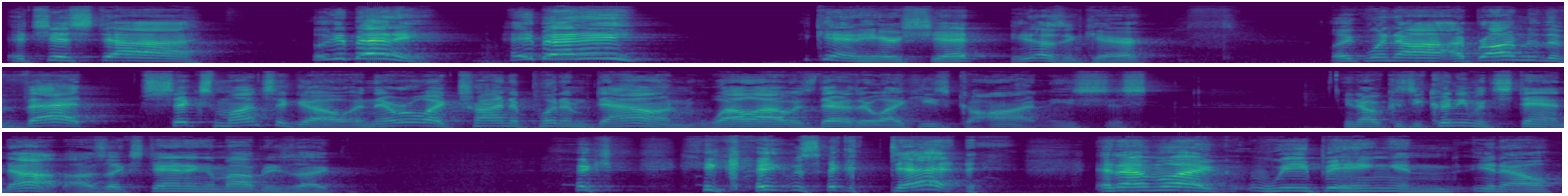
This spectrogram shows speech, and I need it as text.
It's just uh, look at Benny. Hey Benny, he can't hear shit. He doesn't care. Like when uh, I brought him to the vet six months ago, and they were like trying to put him down while I was there. They're like, he's gone. He's just, you know, because he couldn't even stand up. I was like standing him up, and he's like, he was like dead, and I'm like weeping, and you know,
